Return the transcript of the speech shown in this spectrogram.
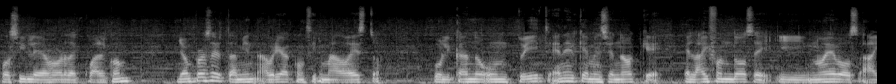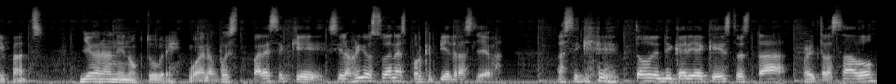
posible error de Qualcomm, John Prosser también habría confirmado esto publicando un tweet en el que mencionó que el iPhone 12 y nuevos iPads llegarán en octubre. Bueno, pues parece que si el río suena es porque piedras lleva. Así que todo indicaría que esto está retrasado.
